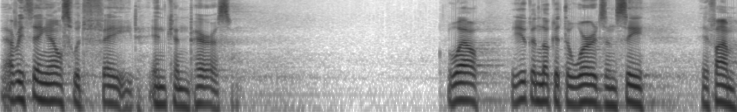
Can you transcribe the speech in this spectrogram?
Everything else would fade in comparison. Well, you can look at the words and see if I'm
